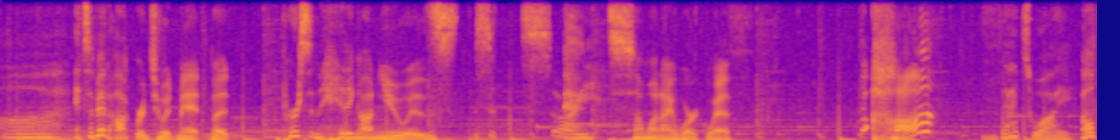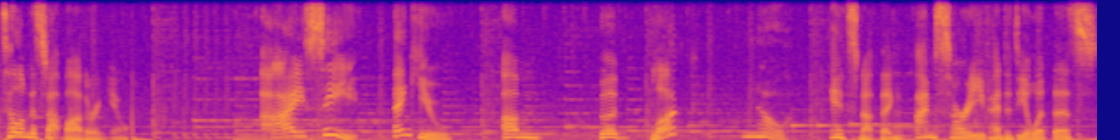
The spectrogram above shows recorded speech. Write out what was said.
uh It's a bit awkward to admit, but the person hitting on you is s- sorry. someone I work with. Huh? That's why. I'll tell him to stop bothering you. I see. Thank you. Um, good luck? No. It's nothing. I'm sorry you've had to deal with this.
